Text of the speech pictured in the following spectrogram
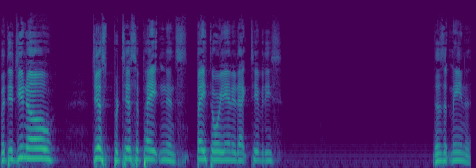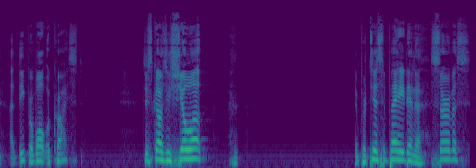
but did you know just participating in faith oriented activities doesn't mean a deeper walk with Christ? Just because you show up and participate in a service.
